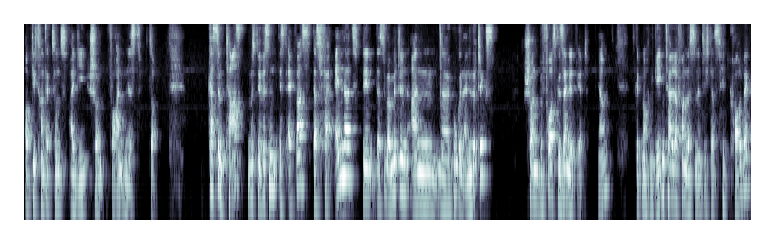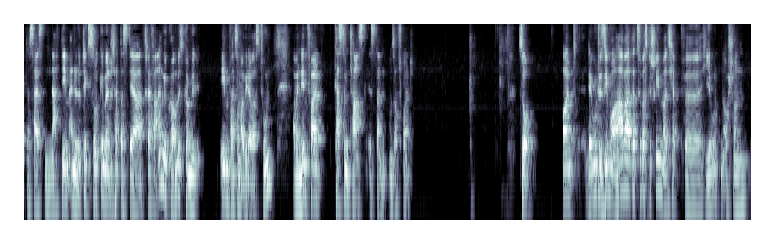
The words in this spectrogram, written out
ob die Transaktions-ID schon vorhanden ist. So. Custom Task, müsst ihr wissen, ist etwas, das verändert den, das Übermitteln an äh, Google Analytics schon bevor es gesendet wird. Ja? Es gibt noch ein Gegenteil davon, das nennt sich das Hit Callback. Das heißt, nachdem Analytics zurückgemeldet hat, dass der Treffer angekommen ist, können wir ebenfalls nochmal wieder was tun. Aber in dem Fall Custom Task ist dann unser Freund. So, und der gute Simo Haber hat dazu was geschrieben. Also ich habe äh, hier unten auch schon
